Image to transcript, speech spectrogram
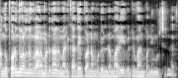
அங்கே பிறந்து வளர்ந்தவங்களால் மட்டும்தான் அந்த மாதிரி கதை பண்ண முடியுன்ற மாதிரி வெற்றிமாறன் பண்ணி முடிச்சிருந்தார்.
